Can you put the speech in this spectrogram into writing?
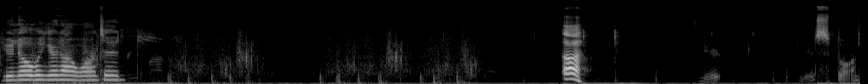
You know when you're not wanted. Ah! You're, spawn.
